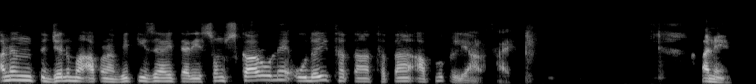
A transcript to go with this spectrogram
અનંત જન્મ આપણા વીતી જાય ત્યારે સંસ્કારોને ઉદય થતા થતા આપણું કલ્યાણ થાય. અને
